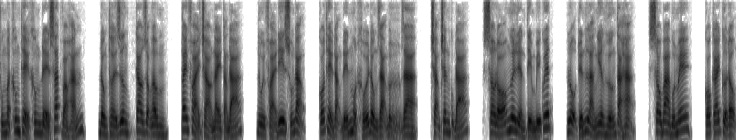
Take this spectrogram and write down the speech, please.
phùng mật không thể không để sát vào hắn, đồng thời dương cao giọng âm, tay phải chảo này tảng đá, đùi phải đi xuống đặng, có thể đặng đến một khối đồng dạng đột ra, chạm chân cục đá, sau đó ngươi liền tìm bí quyết, lộ tuyến là nghiêng hướng tả hạ, sau 3-4 mễ, có cái cửa động,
